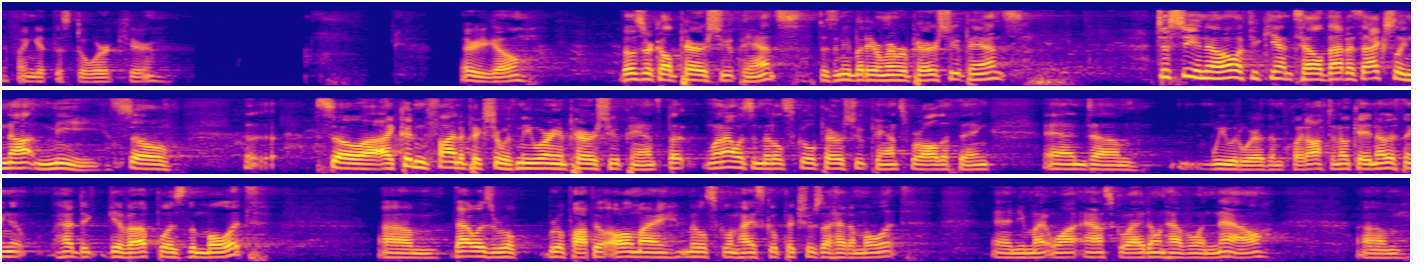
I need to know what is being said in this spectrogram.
if I can get this to work here. There you go. Those are called parachute pants. Does anybody remember parachute pants? Just so you know, if you can't tell, that is actually not me. So. So uh, I couldn't find a picture with me wearing parachute pants, but when I was in middle school, parachute pants were all the thing, and um, we would wear them quite often. Okay, another thing that I had to give up was the mullet. Um, that was real, real popular. All my middle school and high school pictures, I had a mullet, and you might want, ask why I don't have one now. Um,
